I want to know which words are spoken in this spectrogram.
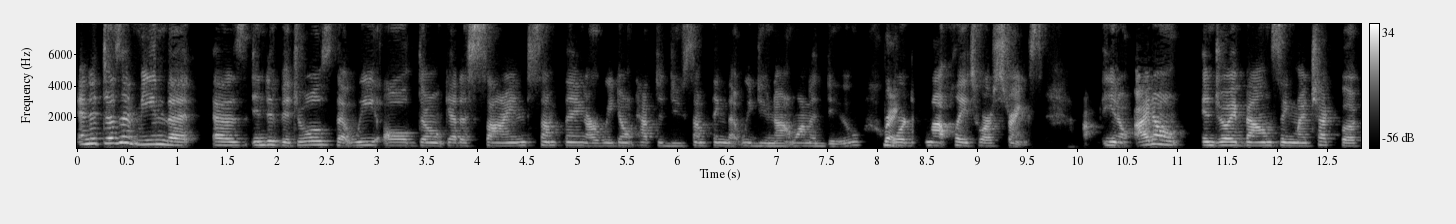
And it doesn't mean that as individuals that we all don't get assigned something or we don't have to do something that we do not want to do right or not play to our strengths. You know, I don't enjoy balancing my checkbook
